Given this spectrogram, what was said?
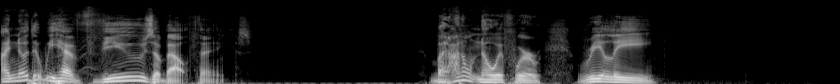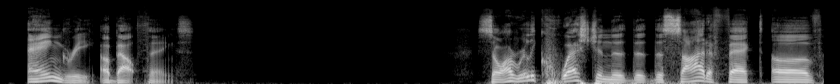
I know that we have views about things. But I don't know if we're really angry about things. So I really question the, the, the side effect of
